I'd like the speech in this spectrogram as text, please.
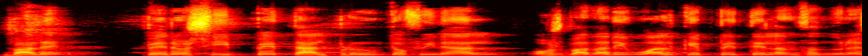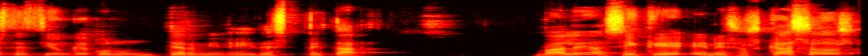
¿vale? Pero si peta el producto final, os va a dar igual que pete lanzando una excepción que con un terminate, es petar, ¿vale? Así que en esos casos,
